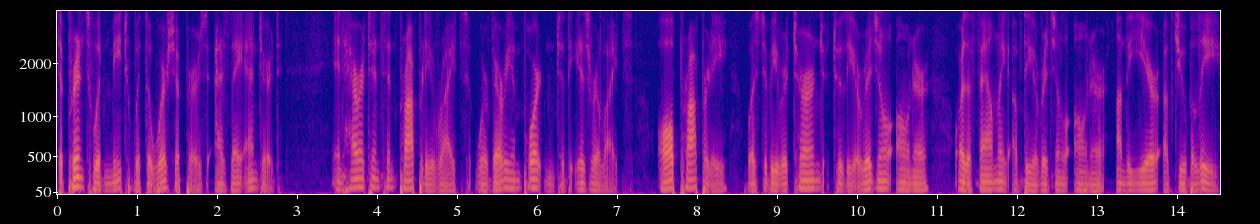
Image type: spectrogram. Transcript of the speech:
The prince would meet with the worshippers as they entered. Inheritance and property rights were very important to the Israelites. All property was to be returned to the original owner or the family of the original owner on the year of Jubilee,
